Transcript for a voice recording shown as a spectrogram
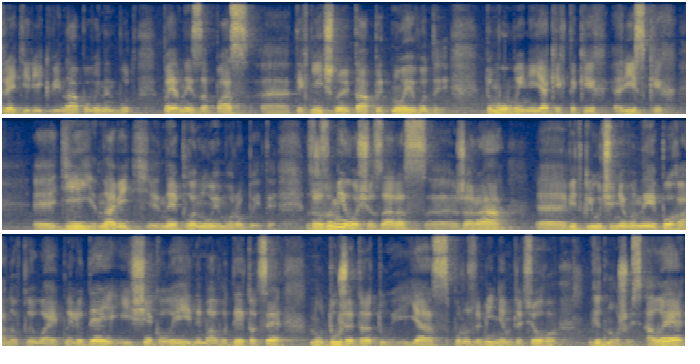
третій рік війна повинен бути певний запас е, технічної та питної води. Тому ми ніяких таких різких е, дій навіть не плануємо робити. Зрозуміло, що зараз е, жара. Відключення вони погано впливають на людей, і ще коли нема води, то це ну дуже дратує. Я з порозумінням до цього відношусь. Але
